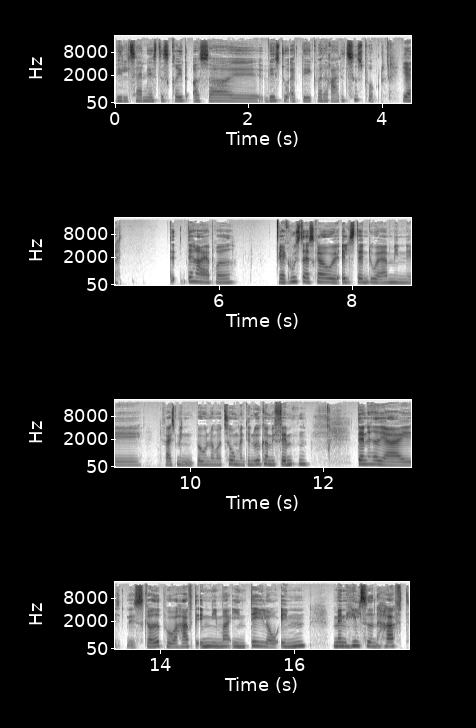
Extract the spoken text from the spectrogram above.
ville tage næste skridt, og så øh, vidste du, at det ikke var det rette tidspunkt? Ja, det, det har jeg prøvet. Jeg kan huske, da jeg skrev øh, Elsk den du er, min, øh, faktisk min bog nummer to, men den udkom i 15. Den havde jeg øh, skrevet på og haft inden i mig i en del år inden, men hele tiden haft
